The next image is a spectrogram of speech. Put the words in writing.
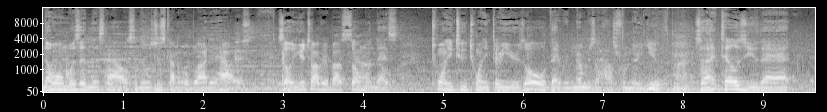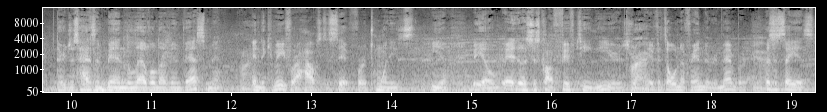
no one was in this house and it was just kind of a blighted house. So you're talking about someone that's 22, 23 years old that remembers a house from their youth. So that tells you that there just hasn't been the level of investment in the community for a house to sit for 20, you know, you know let's just call it 15 years. Right. If it's old enough for him to remember, Yeah. let's just say it's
